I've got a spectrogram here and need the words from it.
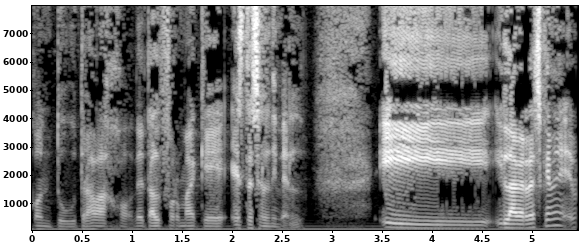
con tu trabajo, de tal forma que este es el nivel. Y, la verdad es que me-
